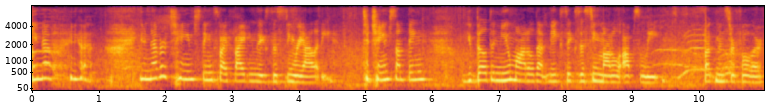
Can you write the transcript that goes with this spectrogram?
You never, you never change things by fighting the existing reality. To change something, you build a new model that makes the existing model obsolete. Buckminster Fuller.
